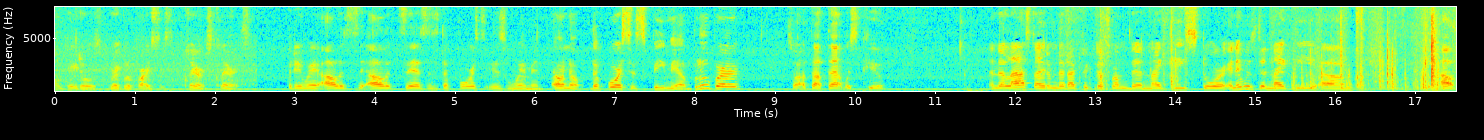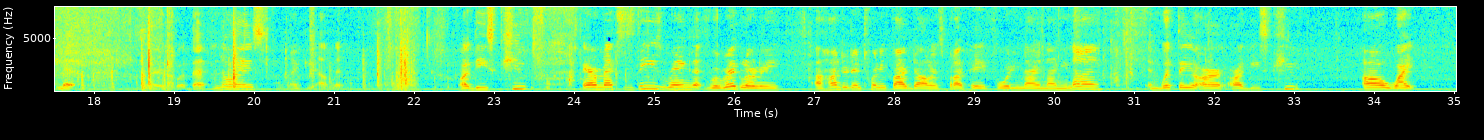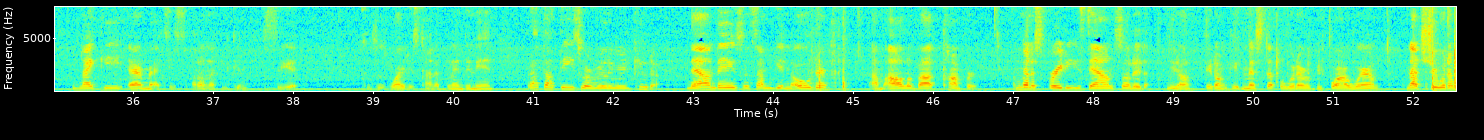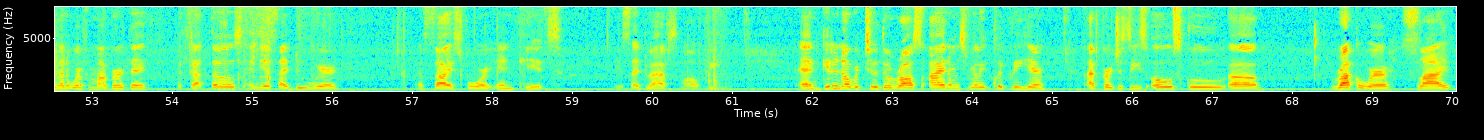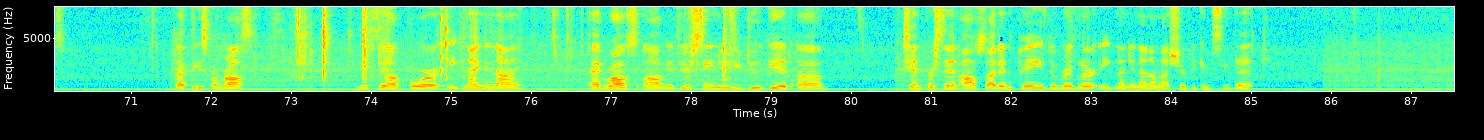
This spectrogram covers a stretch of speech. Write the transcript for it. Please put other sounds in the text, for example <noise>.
don't pay those regular prices. Clearance, clearance. But anyway, all it, all it says is the force is women. Oh no, the force is female. Bluebird. So I thought that was cute. And the last item that I picked up from the Nike store, and it was the Nike um, outlet. Sorry for that noise. Nike outlet. Are these cute Air Maxes? These ring that were regularly $125, but I paid $49.99 and what they are are these cute all white Nike Air Maxes. I don't know if you can see it because this white is kind of blending in. But I thought these were really, really cute. Nowadays, since I'm getting older, I'm all about comfort. I'm going to spray these down so that, you know, they don't get messed up or whatever before I wear them. Not sure what I'm going to wear for my birthday, but got those. And yes, I do wear a size 4 in kids. Yes, I do. I have small feet. And getting over to the Ross items really quickly here. I purchased these old school uh, Rocawear slides. Got these from Ross. They sell for $8.99. At Ross, um, if you're senior, you do get 10% uh, off. So I didn't pay the regular $8.99. I'm not sure if you can see that.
